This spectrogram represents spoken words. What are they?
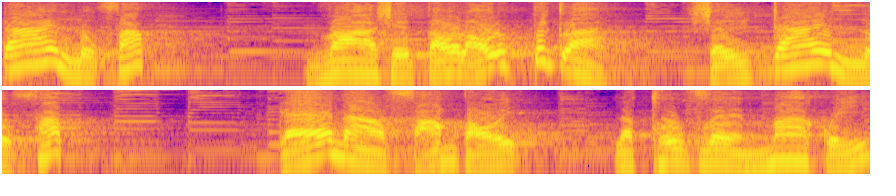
trái luật pháp, và sự tội lỗi, tức là sự trái luật pháp. Kẻ nào phạm tội là thuộc về ma quỷ,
